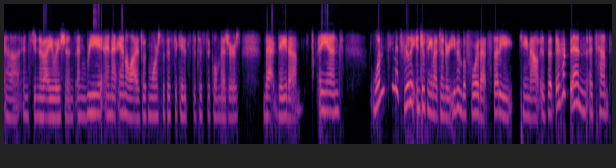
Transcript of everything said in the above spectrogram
uh, in student evaluations and re-analyzed with more sophisticated statistical measures that data. And one thing that's really interesting about gender, even before that study came out, is that there have been attempts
